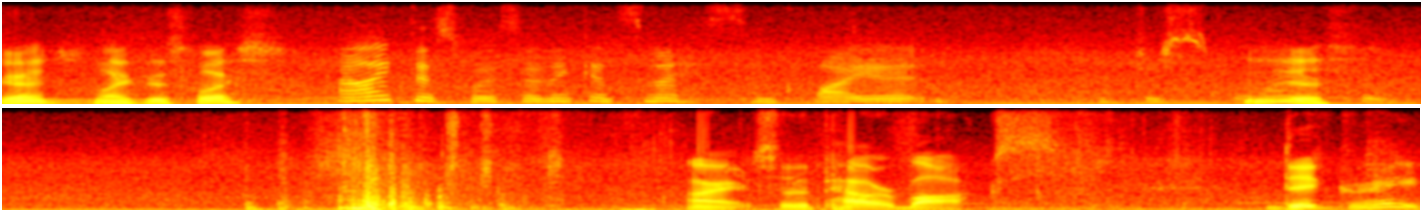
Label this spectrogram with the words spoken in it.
Good? Like this place? I like this place. I think it's nice and quiet. and Just relaxing. All right, so the power box did great.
